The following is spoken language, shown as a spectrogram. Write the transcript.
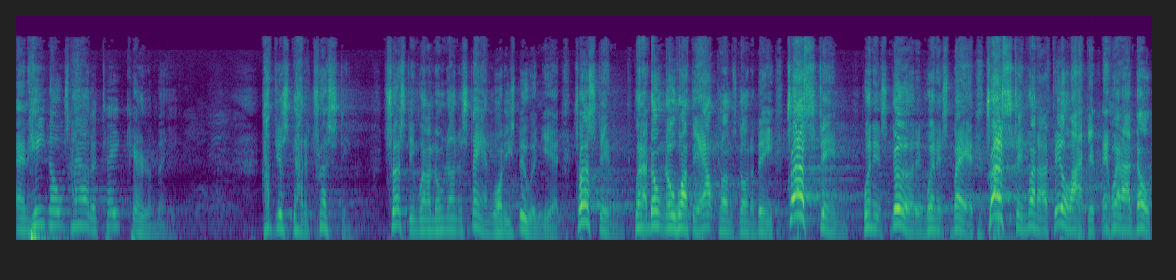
And He knows how to take care of me. I've just got to trust Him. Trust Him when I don't understand what He's doing yet. Trust Him when I don't know what the outcome's going to be. Trust Him when it's good and when it's bad. Trust Him when I feel like it and when I don't.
